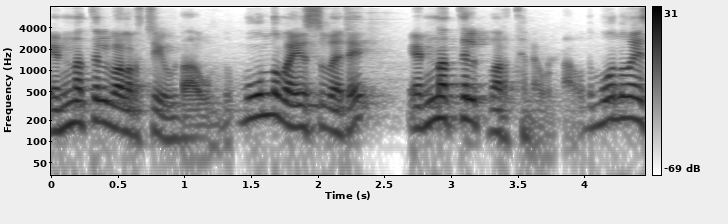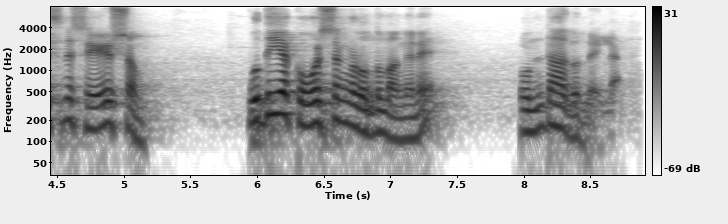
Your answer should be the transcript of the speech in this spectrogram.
എണ്ണത്തിൽ വളർച്ചയുണ്ടാവുന്നു മൂന്ന് വയസ്സ് വരെ എണ്ണത്തിൽ വർധനവുണ്ടാവുന്നു മൂന്ന് വയസ്സിന് ശേഷം പുതിയ കോശങ്ങളൊന്നും അങ്ങനെ ഉണ്ടാകുന്നില്ല.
